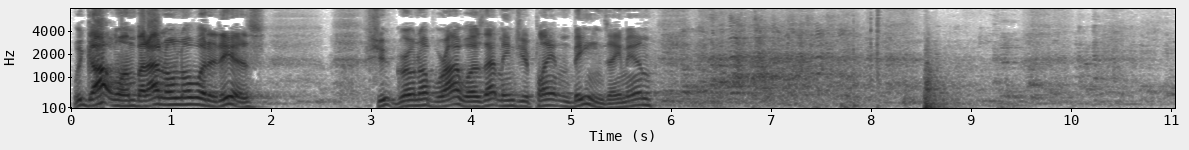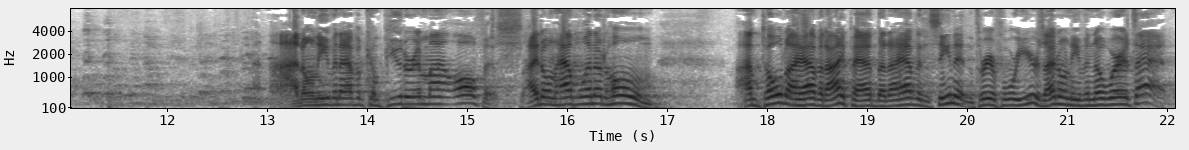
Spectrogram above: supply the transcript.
We got one, but I don't know what it is. Shoot, growing up where I was, that means you're planting beans, amen? I don't even have a computer in my office. I don't have one at home. I'm told I have an iPad, but I haven't seen it in three or four years. I don't even know where it's at.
